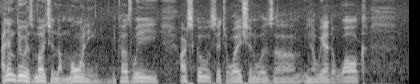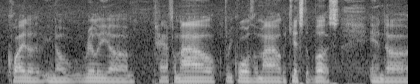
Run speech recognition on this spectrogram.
I didn't do as much in the morning because we our school situation was um, you know we had to walk quite a, you know, really um, half a mile, three quarters of a mile to catch the bus. and uh,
